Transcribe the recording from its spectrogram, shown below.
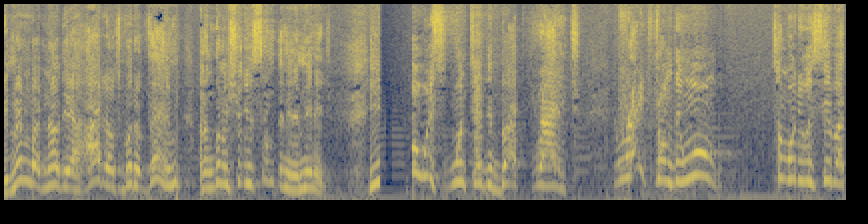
Remember, now they are adults, both of them, and I'm going to show you something in a minute. He always wanted the birthright, right Right from the womb. Somebody will say, but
